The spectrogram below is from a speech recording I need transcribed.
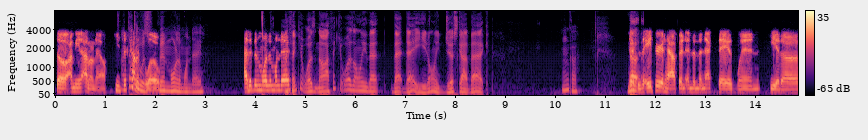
So I mean, I don't know. He's just kind it of was slow. been more than one day. Had it been more than one day? I think it was no, I think it was only that that day. He'd only just got back. Okay. Yeah, No, because the eighth period happened, and then the next day is when he had uh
